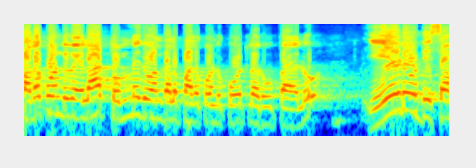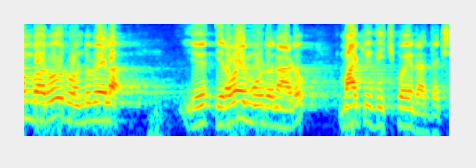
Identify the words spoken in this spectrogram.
పదకొండు వేల తొమ్మిది వందల పదకొండు కోట్ల రూపాయలు. ఏడు డిసెంబరు రెండు వేల ఇ- ఇరవై మూడు నాడు మాకు ఇది ఇచ్చిపోయినారు అధ్యక్ష.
